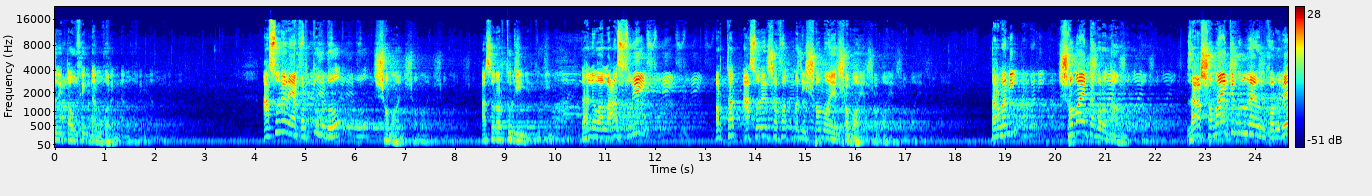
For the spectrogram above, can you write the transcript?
যদি তৌফিক দান করেন। আসরের এক অর্থ হলো সময়। আসর অর্থ কি? তাহলে অর্থাৎ আসরের শপথ মানে সময়ের শপথ। তার মানে সময়টা বড় দাম। যারা সময়কে মূল্যায়ন করবে,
